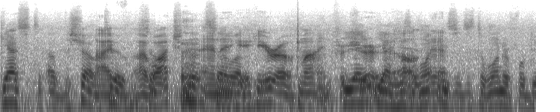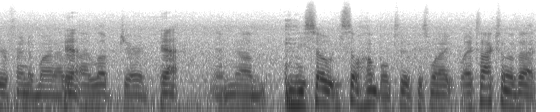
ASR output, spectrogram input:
guest of the show, I, too. I So- watched him, and so, a um, hero of mine for yeah, sure. Yeah, he's, Oh, won- yeah. he's just a wonderful dear friend of mine. I, Yeah. I love Jared. yeah. And um, he's so he's so humble too. Because when I when I talk to him about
